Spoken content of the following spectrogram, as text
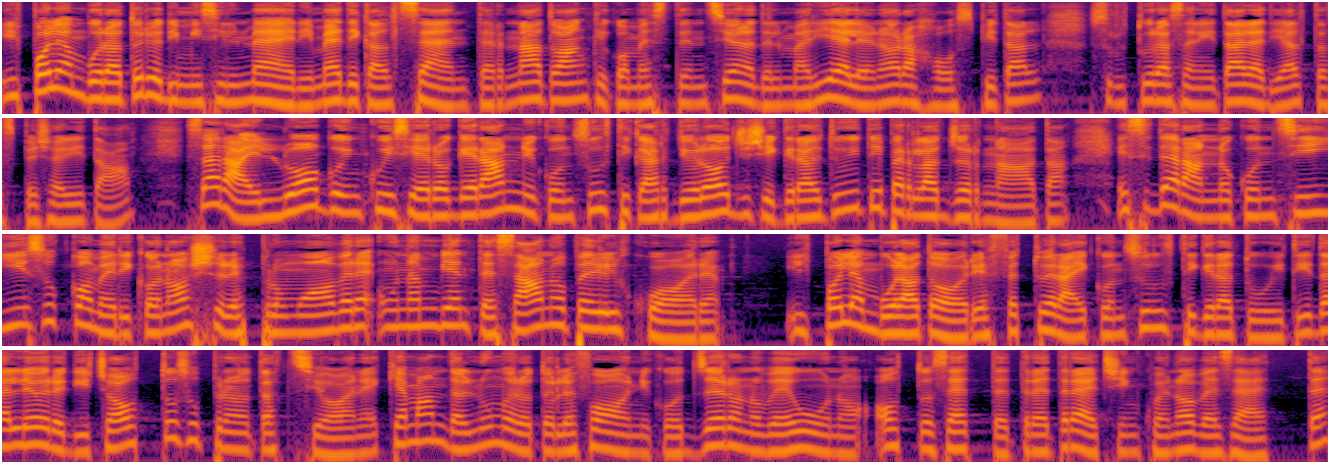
Il poliambulatorio di Misilmeri Medical Center, nato anche come estensione del Maria Eleonora Hospital, struttura sanitaria di alta specialità, sarà il luogo in cui si erogheranno i consulti cardiologici gratuiti per la giornata e si daranno consigli su come riconoscere e promuovere un ambiente sano per il cuore. Il poliambulatorio effettuerà i consulti gratuiti dalle ore 18 su prenotazione chiamando al numero telefonico 091 8733 597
